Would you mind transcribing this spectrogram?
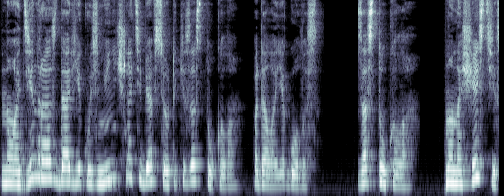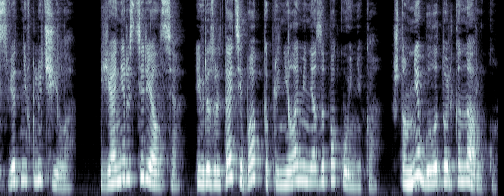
«Но один раз Дарья Кузьминична тебя все-таки застукала», — подала я голос. «Застукала. Но, на счастье, свет не включила. Я не растерялся, и в результате бабка приняла меня за покойника, что мне было только на руку».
